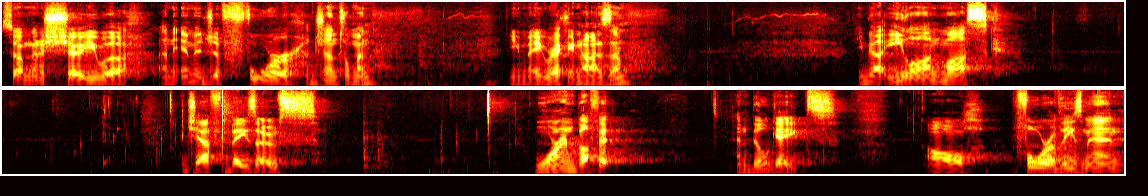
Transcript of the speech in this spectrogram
So I'm going to show you a, an image of four gentlemen. You may recognize them. You've got Elon Musk, Jeff Bezos, Warren Buffett, and Bill Gates. All four of these men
